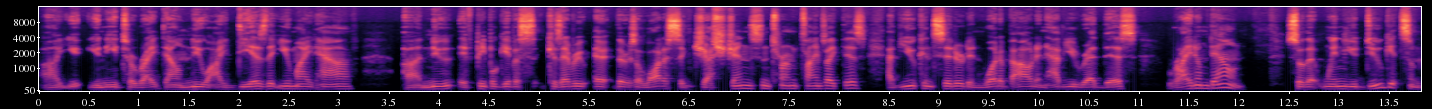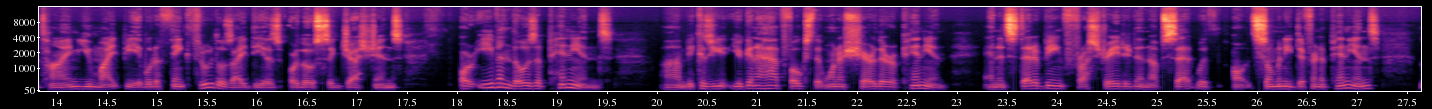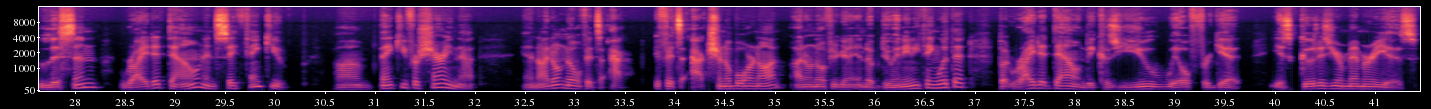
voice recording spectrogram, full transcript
Uh, you, you need to write down new ideas that you might have uh, new if people give us because every uh, there's a lot of suggestions in term times like this have you considered and what about and have you read this write them down so that when you do get some time you might be able to think through those ideas or those suggestions or even those opinions um, because you, you're going to have folks that want to share their opinion and instead of being frustrated and upset with all, so many different opinions listen write it down and say thank you um, thank you for sharing that and I don't know if it's if it's actionable or not. I don't know if you're going to end up doing anything with it, but write it down because you will forget. As good as your memory is,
